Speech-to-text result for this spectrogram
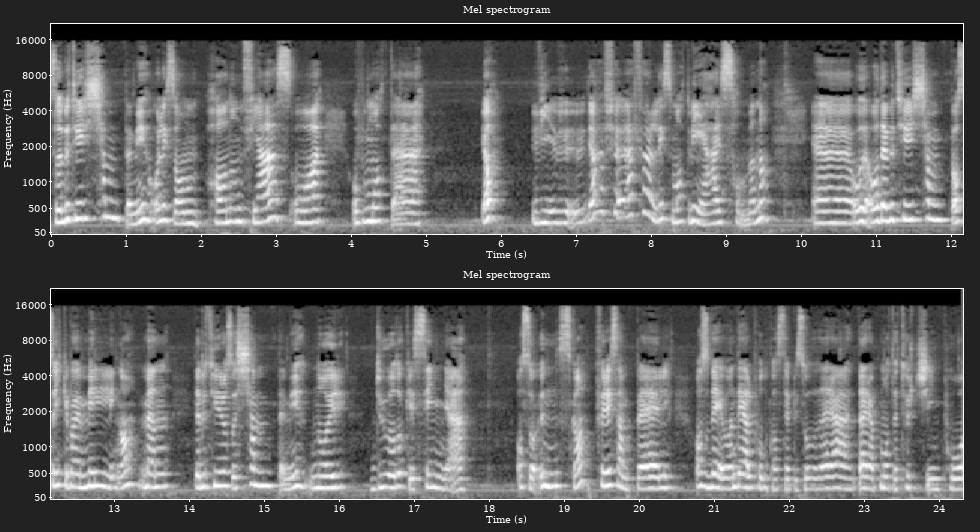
Så det betyr kjempemye å liksom ha noen fjes og, og på en måte Ja, vi, ja jeg, føler liksom at vi er her sammen. da. Eh, og, og, det betyr kjempe Altså ikke bare meldinger, men det betyr også kjempemye når du og dere sender altså ønsker. For eksempel altså Det er jo en del podkastepisoder der, der, jeg på en måte toucher inn på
